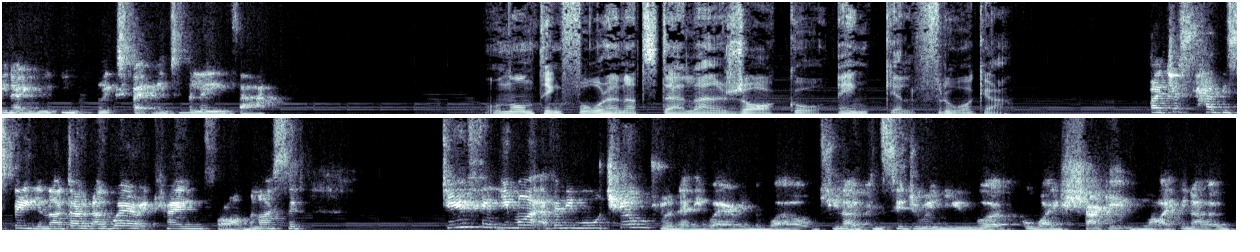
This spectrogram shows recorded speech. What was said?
You know, you, you expect me to believe that. Och någonting får henne att ställa en rak och enkel fråga. I just had this feeling. I don't know where it came from, and I said, do you think you might have any more children anywhere in the world? You know, considering you were always shagging, like, you know,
